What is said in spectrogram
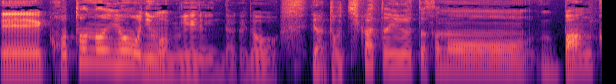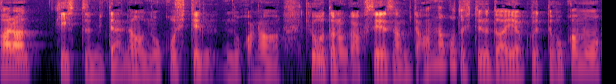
えーことのようにも見えるんだけど、いや、どっちかというと、その、バンカラ気質みたいなのを残してるのかな京都の学生さんみたいな、あんなことしてる大学って他も、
